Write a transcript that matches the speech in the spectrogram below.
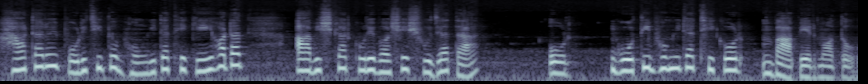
হাঁটার ওই পরিচিত ভঙ্গিটা থেকেই হঠাৎ আবিষ্কার করে বসে সুজাতা ওর গতিভঙ্গিটা ঠিক ওর বাপের মতো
